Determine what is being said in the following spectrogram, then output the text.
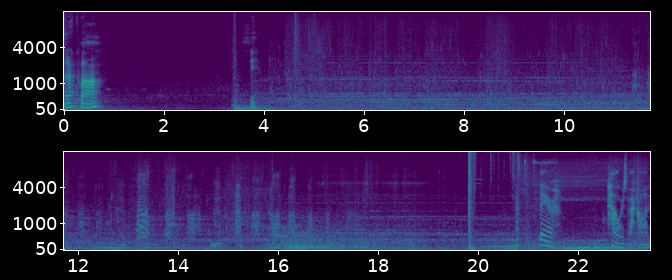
Era qua? Sì. There. Power's back on.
